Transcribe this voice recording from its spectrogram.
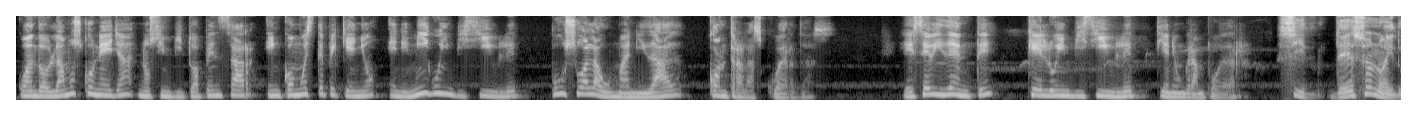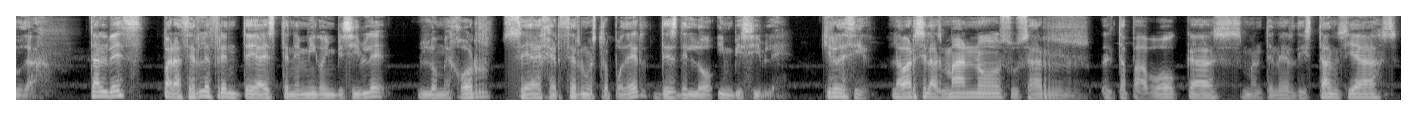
Cuando hablamos con ella, nos invitó a pensar en cómo este pequeño enemigo invisible puso a la humanidad contra las cuerdas. Es evidente que lo invisible tiene un gran poder. Sí, de eso no hay duda. Tal vez para hacerle frente a este enemigo invisible, lo mejor sea ejercer nuestro poder desde lo invisible. Quiero decir, lavarse las manos, usar el tapabocas, mantener distancias.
